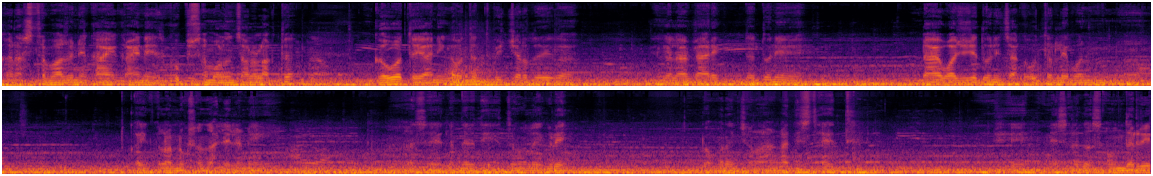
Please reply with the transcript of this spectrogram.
का रस्ता बाजूने काय काय नाही खूप सांभाळून चालावं लागतं. गवत आहे आणि गवतात पिक्चर गेला डायरेक्ट दोन्ही डाव्या बाजूचे दोन्ही चाकं उतरले पण काही कोणाला नुकसान झालेलं नाही. असं एकंदरीत हे तुम्हाला इकडे डोंगरांच्या रांगा दिसत आहेत हे निसर्ग सौंदर्य.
